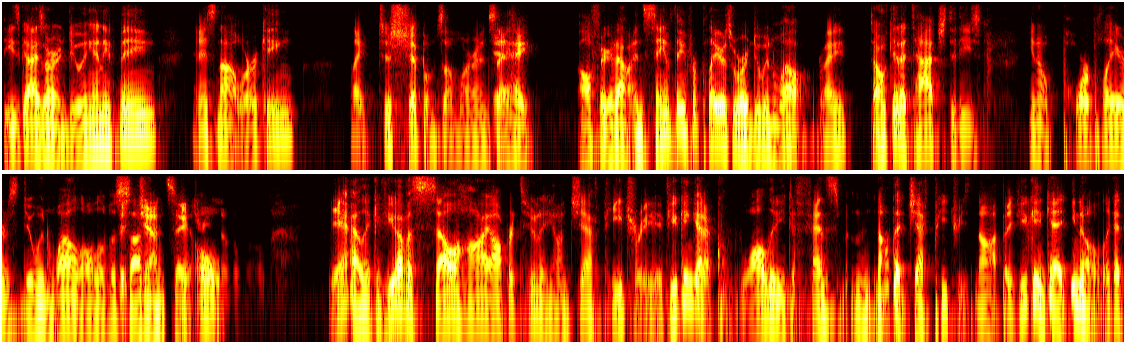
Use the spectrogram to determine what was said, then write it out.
these guys aren't doing anything, and it's not working. Like, just ship them somewhere and say, yeah. hey, I'll figure it out. And same thing for players who are doing well, right? Don't get attached to these, you know, poor players doing well all of a the sudden and say, oh, Yeah, like if you have a sell high opportunity on Jeff Petry, if you can get a quality defenseman, not that Jeff Petry's not, but if you can get, you know, like a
